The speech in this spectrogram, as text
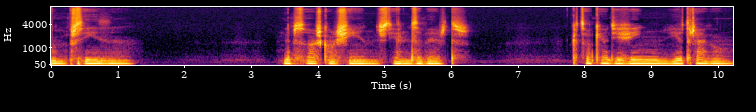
Mundo precisa de pessoas conscientes, de olhos abertos, que toquem o divino e o tragam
